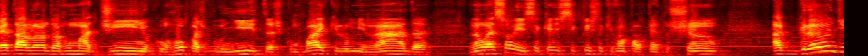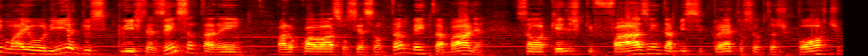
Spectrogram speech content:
pedalando arrumadinho, com roupas bonitas, com bike iluminada. Não é só isso, aqueles ciclistas que vão para o teto do chão. A grande maioria dos ciclistas em Santarém, para o qual a associação também trabalha, são aqueles que fazem da bicicleta o seu transporte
